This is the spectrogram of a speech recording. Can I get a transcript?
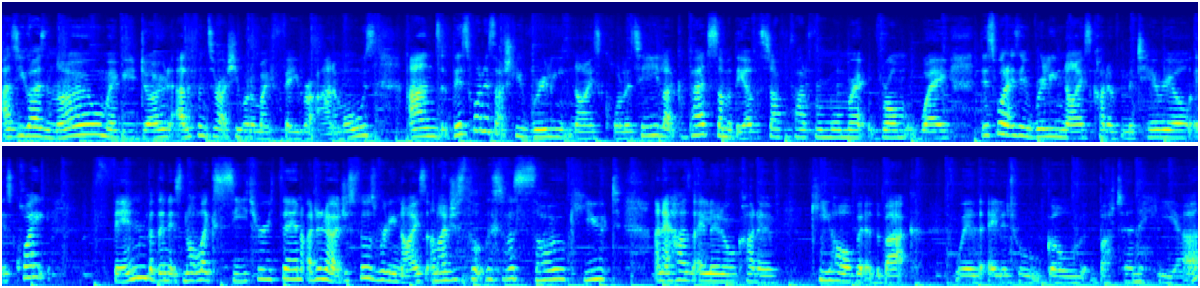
as you guys know, maybe you don't, elephants are actually one of my favorite animals. And this one is actually really nice quality. Like compared to some of the other stuff I've had from Romwe, this one is a really nice kind of material. It's quite thin but then it's not like see-through thin I don't know it just feels really nice and I just thought this was so cute and it has a little kind of keyhole bit at the back with a little gold button here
